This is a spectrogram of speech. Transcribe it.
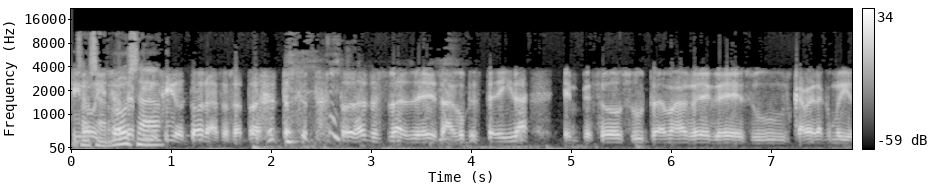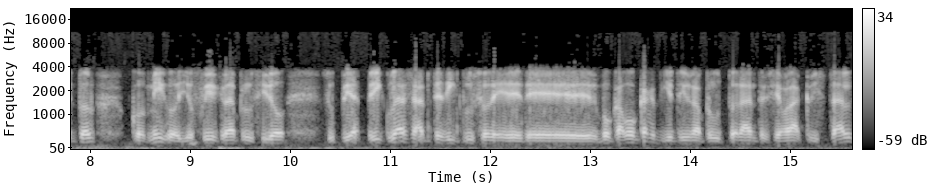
Sí, Salsa no, Rosa. reproducido todas, o sea, todas, todas, todas las de esa Gómez Pereira empezó su trama, su carrera como director conmigo. Yo fui el que le ha producido sus primeras películas antes incluso de, de Boca a Boca, que yo tenía una productora antes que se llamaba Cristal,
